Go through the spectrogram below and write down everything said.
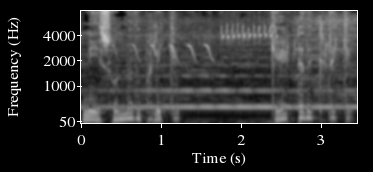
நீ சொன்னது பலிக்கும். கேட்டது கிடைக்கும்.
